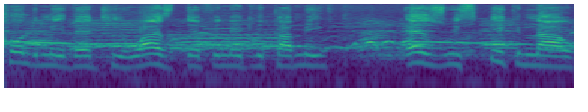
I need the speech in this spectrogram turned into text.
told me that he was definitely coming as we speak now,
